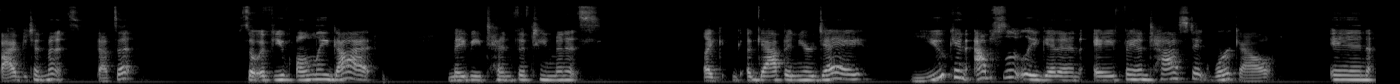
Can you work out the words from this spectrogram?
5 to 10 minutes. That's it. So if you've only got maybe 10, 15 minutes, like a gap in your day, you can absolutely get in a fantastic workout in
